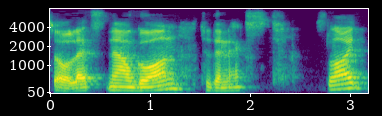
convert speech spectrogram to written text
So let's now go on to the next slide.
